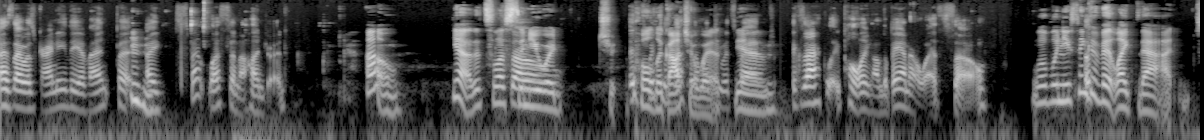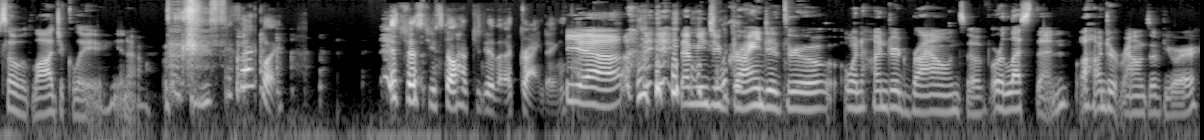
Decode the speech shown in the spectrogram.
as I was grinding the event, but Mhm. I spent less than a hundred. oh, yeah, that's less than you would tr- pull the which is less gacha than what you with. Yeah. Exactly, pulling on the banner with. So Well, when you think of it like that, so logically, you know. exactly. It's just you still have to do the grinding. Yeah. That means you grinded through 100 rounds of, or less than 100 rounds of your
